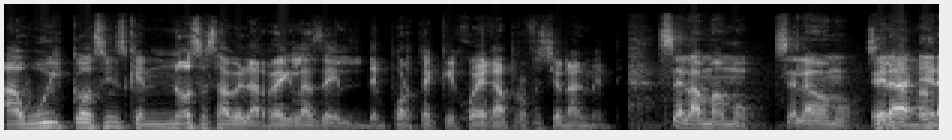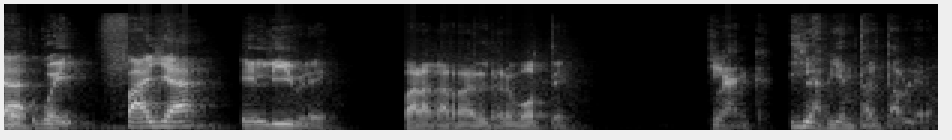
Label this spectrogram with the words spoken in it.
a Wii Cousins que no se sabe las reglas del deporte que juega profesionalmente? Se la mamó, se la mamó. Se era, la mamó. era, güey, falla el libre para agarrar el rebote Clank. y la avienta al tablero.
